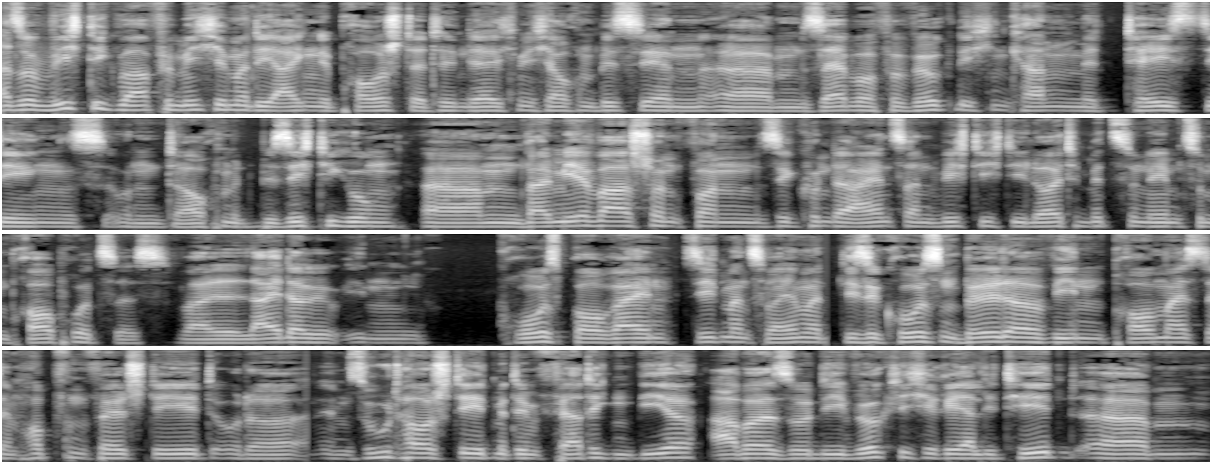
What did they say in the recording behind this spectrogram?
Also wichtig war für mich immer die eigene Braustätte, in der ich mich auch ein bisschen ähm, selber verwirklichen kann mit Tastings und auch mit Besichtigung. Ähm, weil mir war schon von Sekunde eins an wichtig, die Leute mitzunehmen zum Brauprozess, weil leider in Großbrauereien sieht man zwar immer diese großen Bilder, wie ein Braumeister im Hopfenfeld steht oder im Sudhaus steht mit dem fertigen Bier, aber so die wirkliche Realität ähm,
